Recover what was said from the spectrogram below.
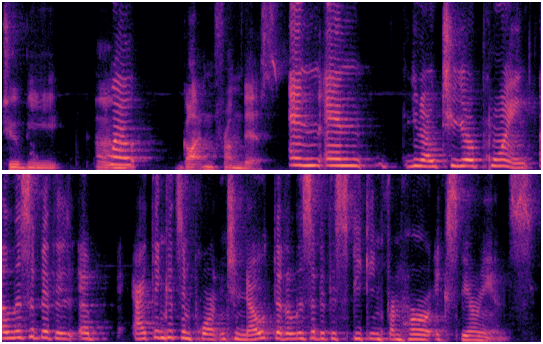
to be um, well, gotten from this. And, and, you know, to your point, Elizabeth, is, uh, I think it's important to note that Elizabeth is speaking from her experience.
